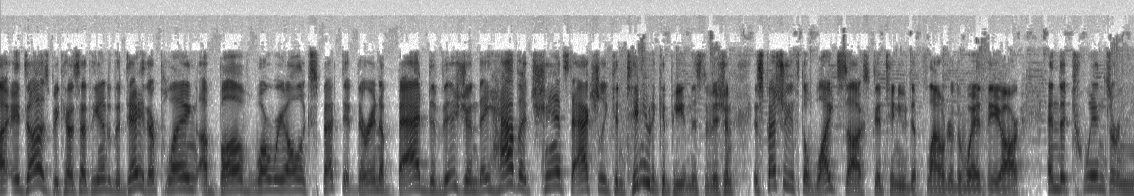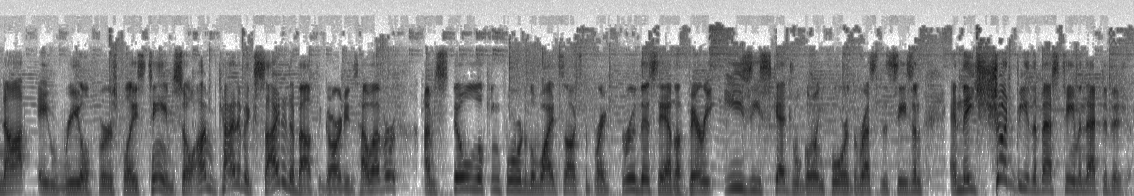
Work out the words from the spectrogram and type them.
Uh, it does because at the end of the day, they're playing above where we all expected. They're in a bad division. They have a chance to actually continue to compete in this division, especially if the White Sox continue to flounder the way they are. And the Twins are not a real first place team. So I'm kind of excited about the Guardians. However, I'm still looking forward to the White Sox to break through this. They have a very easy schedule going forward the rest of the season, and they should be the best team in that division.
